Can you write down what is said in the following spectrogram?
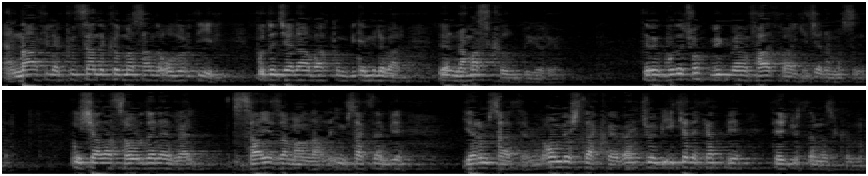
Yani nafile kılsan da kılmasan da olur değil. Bu da Cenab-ı Hakk'ın bir emri var. Bir namaz kıl buyuruyor. Demek burada çok büyük menfaat var gece namazında. İnşallah sahurdan evvel, sahir zamanlarda, imsaktan bir yarım saat evvel, 15 dakika evvel, şöyle bir iki rekat bir teheccüd namazı kılmak.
